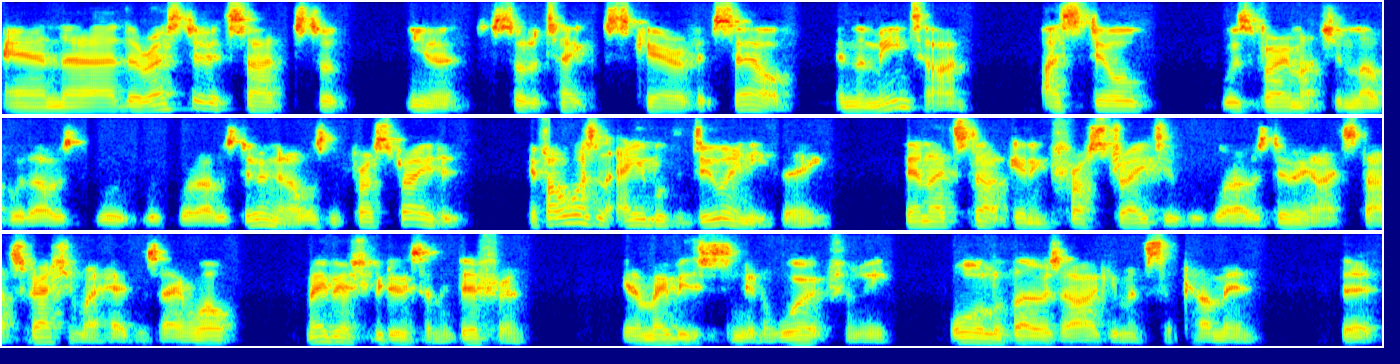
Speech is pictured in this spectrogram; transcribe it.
and uh, the rest of it started to you know sort of takes care of itself in the meantime i still was very much in love with, I was, with what I was doing and I wasn't frustrated. If I wasn't able to do anything, then I'd start getting frustrated with what I was doing and I'd start scratching my head and saying, well, maybe I should be doing something different. You know, maybe this isn't going to work for me. All of those arguments that come in that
